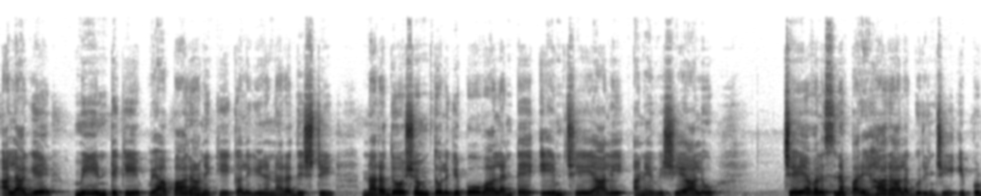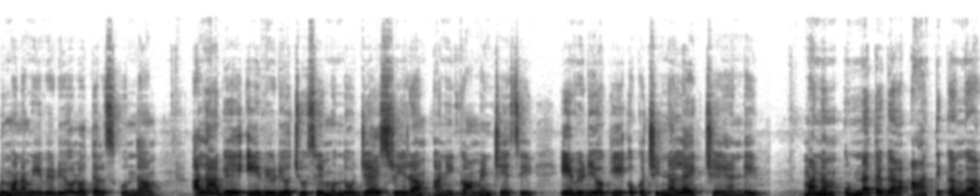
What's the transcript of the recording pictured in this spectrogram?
అలాగే మీ ఇంటికి వ్యాపారానికి కలిగిన నరదిష్టి నరదోషం తొలగిపోవాలంటే ఏం చేయాలి అనే విషయాలు చేయవలసిన పరిహారాల గురించి ఇప్పుడు మనం ఈ వీడియోలో తెలుసుకుందాం. అలాగే ఈ వీడియో చూసే ముందు జై శ్రీరామ్ అని కామెంట్ చేసి ఈ వీడియోకి ఒక చిన్న లైక్ చేయండి. మనం ఉన్నతగా ఆర్థికంగా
